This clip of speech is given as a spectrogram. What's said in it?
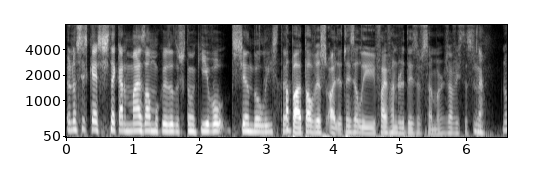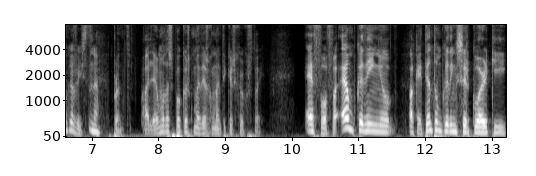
Eu não sei se queres destacar mais alguma coisa dos que estão aqui. Eu vou descendo a lista. Ah pá, talvez, olha, tens ali 500 Days of Summer, já viste esse filme? Não. Nunca viste? Não. Pronto, olha, é uma das poucas comédias românticas que eu gostei. É fofa, é um bocadinho, ok, tenta um bocadinho ser quirky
